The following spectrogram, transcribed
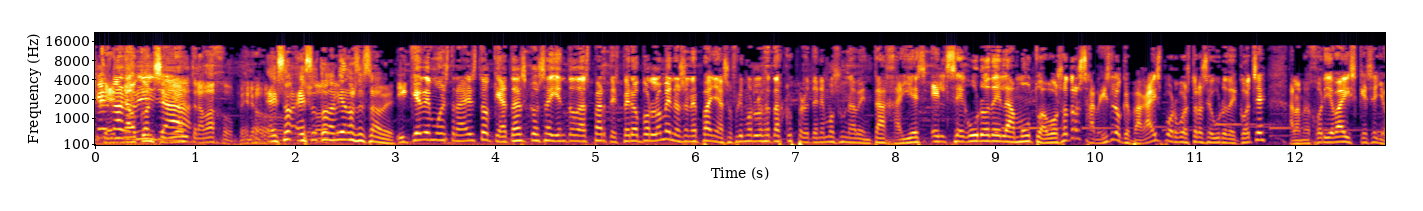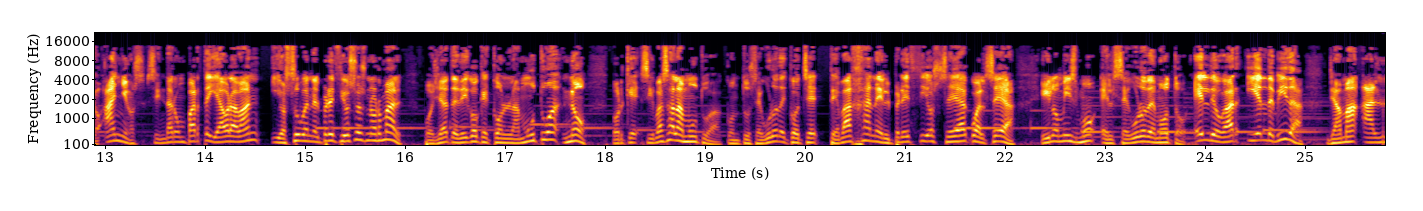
¡Qué que no consiguió el trabajo, pero... Eso, eso todavía no se sabe. ¿Y qué demuestra esto? Que atascos hay en todas partes, pero por lo menos en España sufrimos los atascos, pero tenemos una ventaja y es el seguro de la mutua. ¿Vosotros sabéis lo que pagáis por vuestro seguro de coche? A lo mejor lleváis, qué sé yo, años sin dar un parte y ahora van y os suben el precio. ¿Eso es normal? Pues ya te digo que con la mutua no, porque si vas a la mutua con tu seguro de coche, te bajan el precio sea cual sea. Y lo mismo el seguro de moto, el de hogar y el de vida. Llama al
